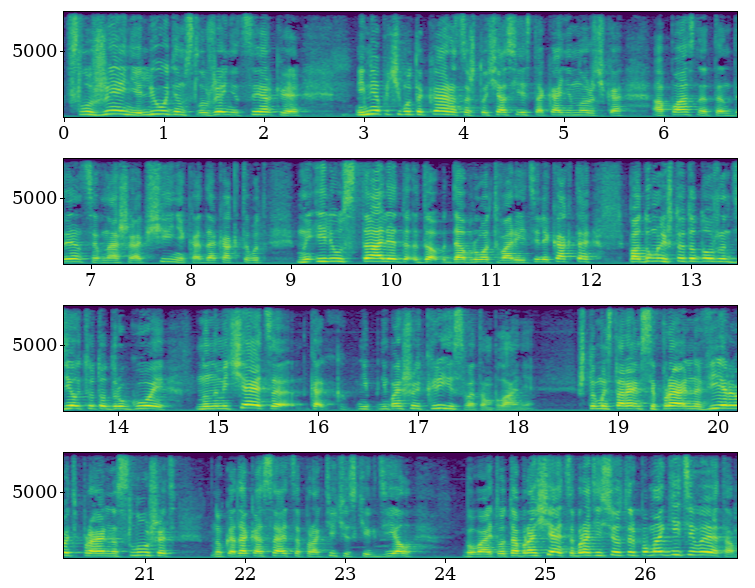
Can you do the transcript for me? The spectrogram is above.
в служении людям, в служении церкви. И мне почему-то кажется, что сейчас есть такая немножечко опасная тенденция в нашей общине, когда как-то вот мы или устали добро творить, или как-то подумали, что это должен делать кто-то другой, но намечается как небольшой кризис в этом плане, что мы стараемся правильно веровать, правильно слушать, но когда касается практических дел, Бывает, вот обращается, братья и сестры, помогите в этом.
